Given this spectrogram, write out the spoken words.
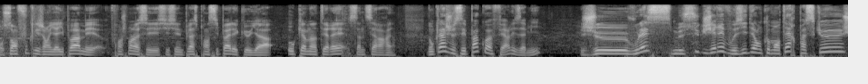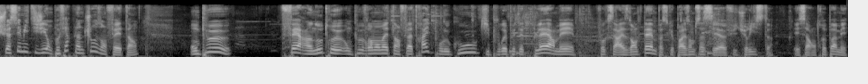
On s'en fout que les gens n'y aillent pas, mais franchement là, si c'est une place principale et qu'il n'y a aucun intérêt, ça ne sert à rien. Donc là, je sais pas quoi faire, les amis. Je vous laisse me suggérer vos idées en commentaire parce que je suis assez mitigé. On peut faire plein de choses en fait. Hein. On peut faire un autre On peut vraiment mettre un flat ride pour le coup Qui pourrait peut-être plaire mais faut que ça reste dans le thème Parce que par exemple ça c'est euh, futuriste Et ça rentre pas mais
